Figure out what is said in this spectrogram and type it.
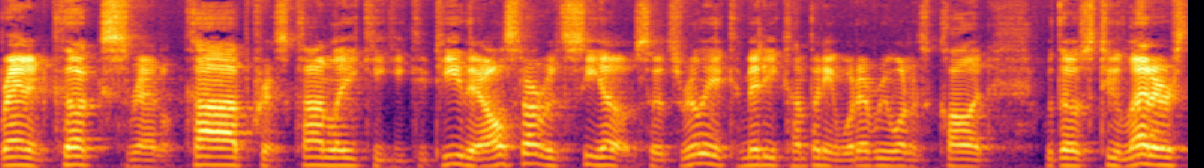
Brandin Cooks, Randall Cobb, Chris Conley, Keke Coutee, they all start with CO. So it's really a committee, company, whatever you want to call it, with those two letters.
